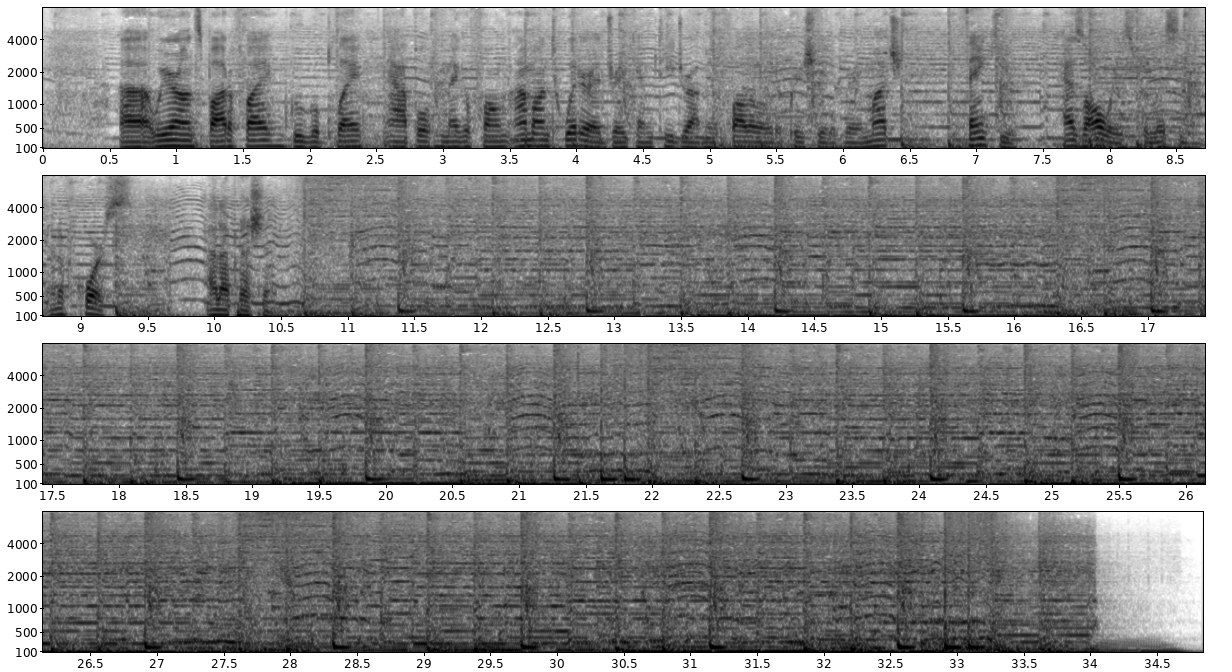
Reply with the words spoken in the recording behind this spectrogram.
Uh, we are on Spotify, Google Play, Apple, Megaphone. I'm on Twitter at DrakeMT. Drop me a follow. I would appreciate it very much. Thank you, as always, for listening. And of course, à la prochaine.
